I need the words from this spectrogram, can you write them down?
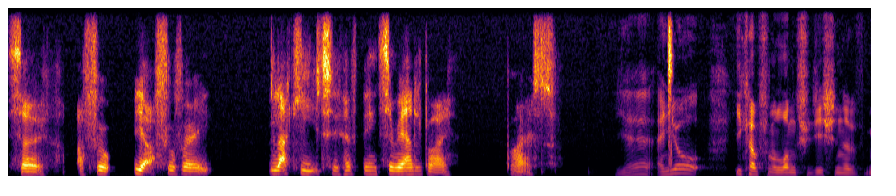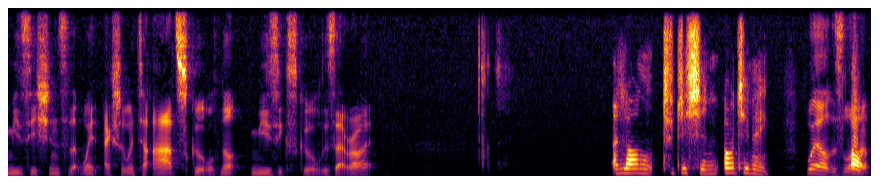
So I feel yeah, I feel very lucky to have been surrounded by by it. Yeah, and you're you come from a long tradition of musicians that went actually went to art school, not music school. Is that right? A long tradition. Oh, what do you mean? Well, there's a lot, oh. of,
